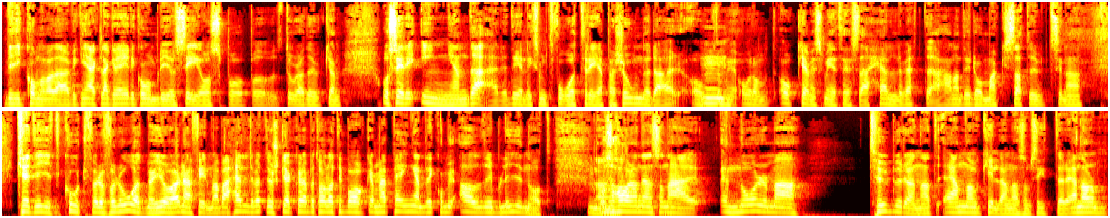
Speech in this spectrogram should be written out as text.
vi kommer vara där, vilken jäkla grej det kommer bli att se oss på, på stora duken. Och så är det ingen där, det är liksom två, tre personer där. Och, Mm. de, och, de, och Kevin Smith är så här, helvete, han hade då maxat ut sina kreditkort för att få råd med att göra den här filmen. Han bara, helvete, hur ska jag kunna betala tillbaka de här pengarna? Det kommer ju aldrig bli något. Och så har han den sån här enorma turen att en av killarna som sitter, en av de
